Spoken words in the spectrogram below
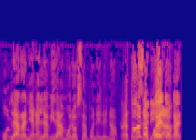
Un la rañaga en la vida amorosa, ponele, ¿no? Ay, a todos ¿cómo nos puede tocar.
